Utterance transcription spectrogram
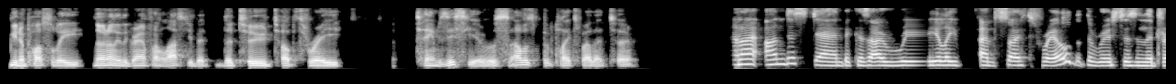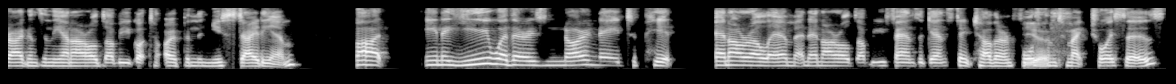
you know, possibly not only the grand final last year, but the two top three teams this year. It was I was perplexed by that too. And I understand because I really am so thrilled that the Roosters and the Dragons and the NRLW got to open the new stadium. But in a year where there is no need to pit NRLM and NRLW fans against each other and force yes. them to make choices,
